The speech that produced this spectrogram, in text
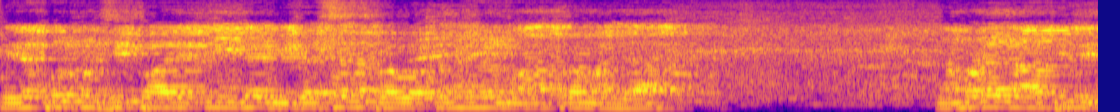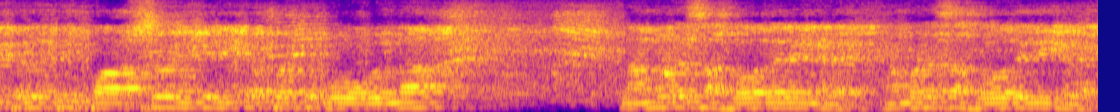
നിലമ്പൂർ മുനിസിപ്പാലിറ്റിയിലെ വികസന പ്രവർത്തനങ്ങൾ മാത്രമല്ല നമ്മുടെ നാട്ടിൽ ഇത്തരത്തിൽ പാർശ്വവൽക്കരിക്കപ്പെട്ടു പോകുന്ന നമ്മുടെ സഹോദരങ്ങളെ നമ്മുടെ സഹോദരികളെ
